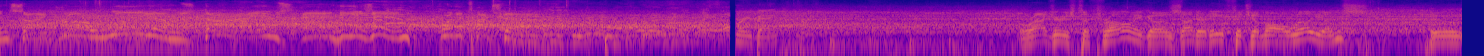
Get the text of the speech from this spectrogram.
inside draw, Williams dives, and he is in for the touchdown. Bank. Rodgers to throw. He goes underneath to Jamaal Williams, who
